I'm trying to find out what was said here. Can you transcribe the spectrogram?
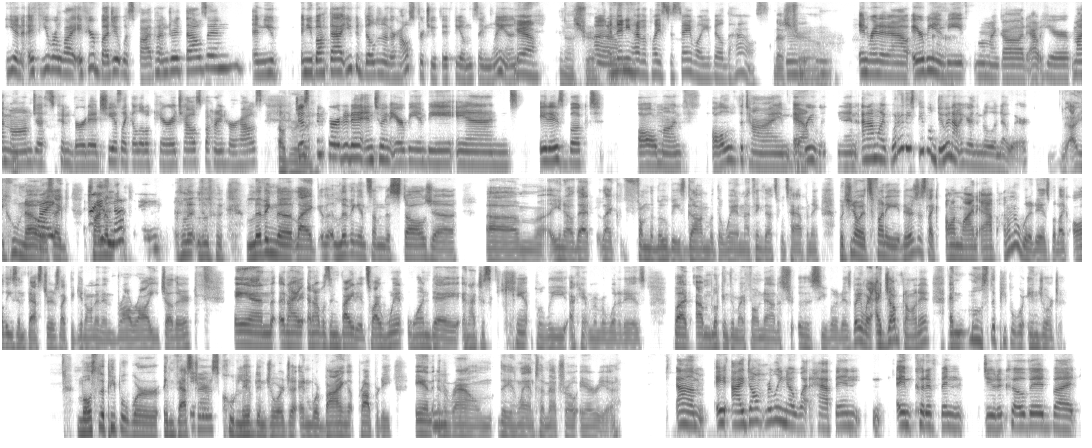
you know, if you were like, if your budget was five hundred thousand and you and you bought that, you could build another house for two fifty on the same land. Yeah. That's true. and then you Um, have a place to stay while you build the house. That's Mhm. true. and rent it out. Airbnb, oh my God, out here. My mom just converted. She has like a little carriage house behind her house. Oh, really? Just converted it into an Airbnb and it is booked all month, all of the time, Yeah. every weekend. And I'm like, what are these people doing out here in the middle of nowhere? I, who knows? Like, Like, trying to nothing. li- li- living the like living in some nostalgia um you know that like from the movies gone with the wind i think that's what's happening. But you know it's funny there's this like online app i don't know what it is but like all these investors like to get on it and rah rah each other. And and i and i was invited. So i went one day and i just can't believe i can't remember what it is but i'm looking through my phone now to, to see what it is. But anyway i jumped on it and most of the people were in georgia most of the people were investors who lived in Georgia and were buying up property in and Mhm. around the Atlanta metro area. um it, i don't really know what happened it could have been due to covid but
